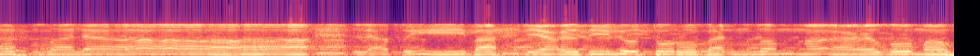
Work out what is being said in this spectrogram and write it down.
മുഫ്ളല ലതീബ يعدل تربا ضم أعظمه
